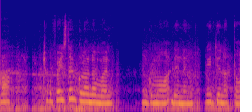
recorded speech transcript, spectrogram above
ha? Tsaka first time ko lang naman gumawa din ng video na to.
